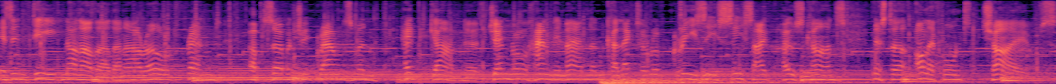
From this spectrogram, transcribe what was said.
is indeed none other than our old friend, observatory groundsman, head gardener, general handyman, and collector of greasy seaside postcards, Mr. Oliphant Chives.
